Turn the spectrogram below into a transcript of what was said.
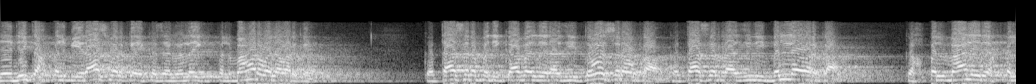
دې دې خپل میراث ورکړي کزه لای خپل مہر ولا ورکړي کتا سره په نکاح باندې راضي تو سره وکا کتا سره راضي نه بل ورکا که خپل مال دې خپل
